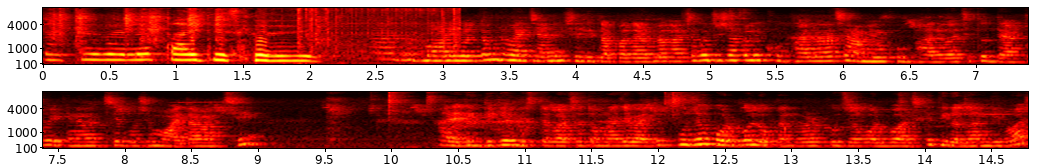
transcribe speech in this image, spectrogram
রাত্রিবেলা পাইতেস করে দিই good morning welcome to my channel Shili Tapadar blog আশা করছি সকলে খুব ভালো আছে আমিও খুব ভালো আছি। তো দেখো এখানে হচ্ছে বসে ময়দা মাখছি। আর এদিক দিকে বুঝতে পারছ তোমরা যে বাড়িতে পুজো করব, লোকনাথ পুজো করব আজকে, তিরোধান দিবস।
